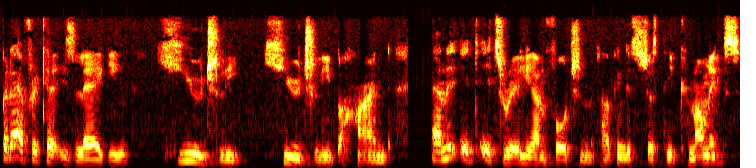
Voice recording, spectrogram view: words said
But Africa is lagging hugely, hugely behind. And it, it, it's really unfortunate. I think it's just the economics.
